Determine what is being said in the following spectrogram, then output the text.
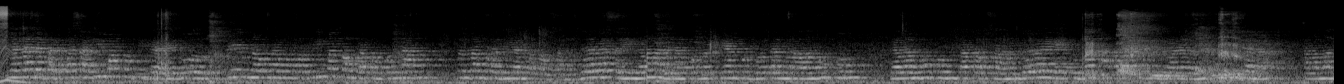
yang ada pada pasal 53 ayat 2 huruf B Undang-Undang Nomor 5 Tahun 86 tentang peradilan tata usaha negara sehingga dengan pengertian perbuatan melawan hukum dalam hukum tata usaha negara yaitu bank aparatur negara dan hukum pidana halaman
